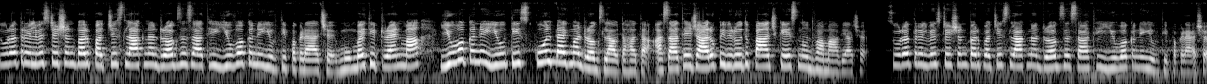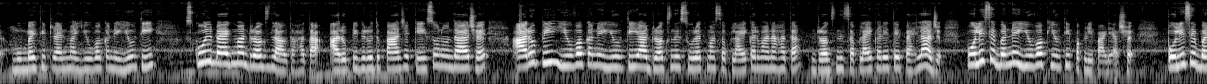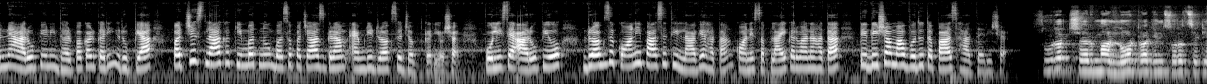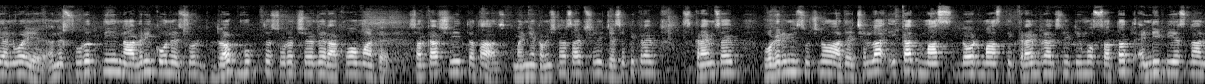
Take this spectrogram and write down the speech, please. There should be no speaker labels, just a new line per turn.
Surat railway station પર પચીસ લાખના ડ્રગ્સ સાથે યુવક અને યુવતી પકડાયા છે. મુંબઈથી ટ્રેનમાં યુવક અને યુવતી સ્કૂલ બેગમાં ડ્રગ્સ લાવતા હતા. આ સાથે જ આરોપી વિરુદ્ધ પાંચ કેસ નોંધવામાં આવ્યા છે. સુરત રેલવે સ્ટેશન પર પચીસ લાખના ડ્રગ્સ સાથે યુવક અને યુવતી પકડાયા છે. મુંબઈથી ટ્રેનમાં યુવક અને યુવતી સ્કૂલ બેગમાં ડ્રગ્સ લાવતા હતા. આરોપી વિરુદ્ધ પાંચ કેસો નોંધાયા છે. આરોપી યુવક અને યુવતી આ ડ્રગ્સને સુરતમાં સપ્લાય કરવાના હતા. ડ્રગ્સની સપ્લાય કરે તે પહેલાં જ પોલીસે બંને યુવક યુવતી પકડી પાડ્યા છે. પોલીસે બંને આરોપીઓની ધરપકડ કરી રૂપિયા પચીસ લાખ કિંમતનું બસો પચાસ ગ્રામ એમડી ડ્રગ્સ જપ્ત કર્યો છે. પોલીસે આરોપીઓ ડ્રગ્સ કોની પાસેથી લાવ્યા હતા, કોને સપ્લાય કરવાના હતા તે દિશામાં વધુ તપાસ હાથ ધરી છે.
સુરત શહેરમાં no drug in Surat city અન્વયે અને સુરતની નાગરિકોને ડ્રગ મુક્ત સુરત શહેરને રાખવા માટે સરકારશ્રી તથા માન્ય કમિશનર સાહેબ શ્રી જેસીપી ક્રાઇમ ક્રાઇમ સાહેબ વગેરેની સૂચનાઓ આધારે છેલ્લા એકાદ માસ, દોઢ માસથી ક્રાઇમ બ્રાન્ચની ટીમો સતત એનડીપીએસના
